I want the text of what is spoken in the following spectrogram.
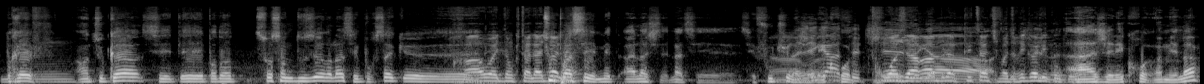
bref. Mm. En tout cas, c'était pendant 72 heures là, c'est pour ça que Ah ouais, donc t'as la tout dalle. hein. passait. Mais ah là, c'est- là c'est c'est foutu Ah, là, j'ai Les crocs. Trois les arabes, là, gars. putain, tu vas te chill. Coco. Ah, j'ai les crocs. Ah mais là,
